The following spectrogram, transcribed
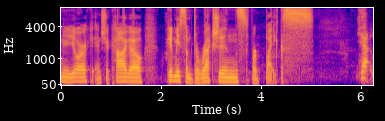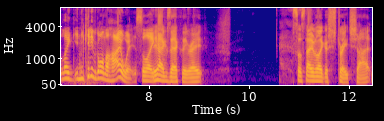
New York, and Chicago. Give me some directions for bikes. Yeah, like and you can't even go on the highways. So like, Yeah, exactly right. So it's not even like a straight shot.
